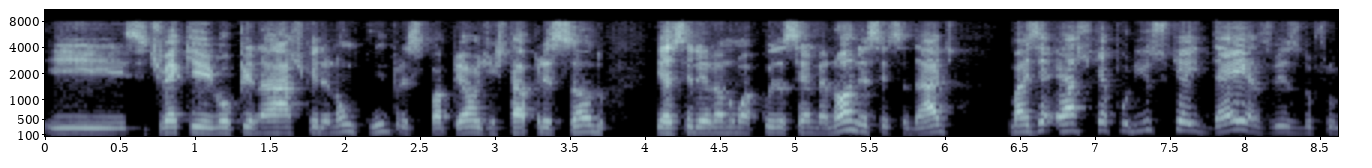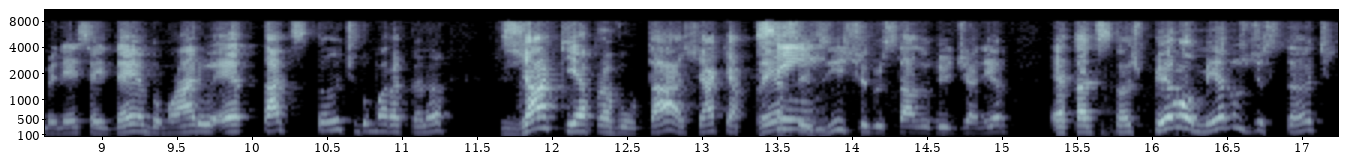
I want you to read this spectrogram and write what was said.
e se tiver que opinar, acho que ele não cumpre esse papel, a gente está apressando e acelerando uma coisa sem a menor necessidade. Mas é, acho que é por isso que a ideia, às vezes, do Fluminense, a ideia do Mário é estar tá distante do Maracanã, já que é para voltar, já que a pressa Sim. existe do estado do Rio de Janeiro, é estar tá distante, pelo menos distante,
